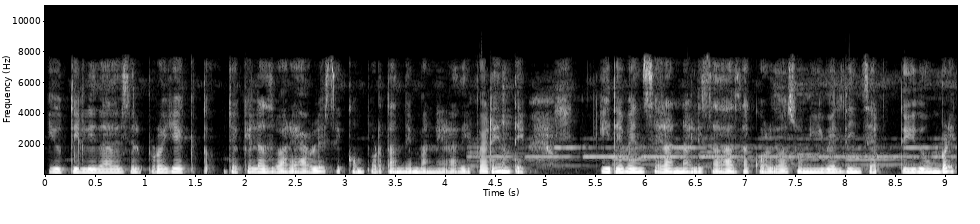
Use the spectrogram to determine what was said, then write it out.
y utilidades del proyecto, ya que las variables se comportan de manera diferente y deben ser analizadas de acuerdo a su nivel de incertidumbre,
